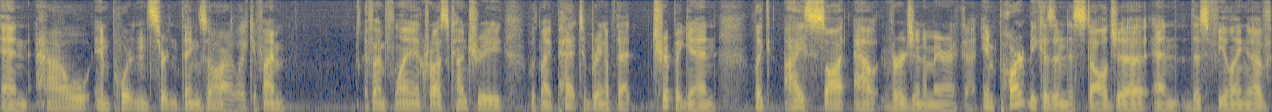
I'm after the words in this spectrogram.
and how important certain things are. Like if I'm if I'm flying across country with my pet to bring up that trip again, like I sought out Virgin America in part because of nostalgia and this feeling of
